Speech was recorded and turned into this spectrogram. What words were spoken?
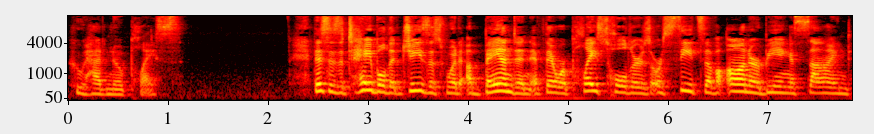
who had no place. This is a table that Jesus would abandon if there were placeholders or seats of honor being assigned.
